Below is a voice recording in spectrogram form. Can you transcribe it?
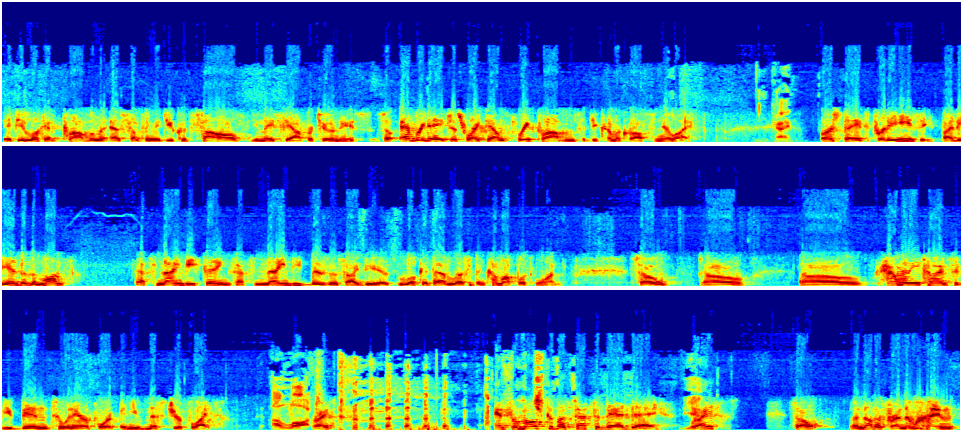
If you look at a problem as something that you could solve, you may see opportunities. So every day, just write down three problems that you come across in your life. Okay. First day, it's pretty easy. By the end of the month, that's 90 things. That's 90 business ideas. Look at that list and come up with one. So, uh, uh, how many times have you been to an airport and you've missed your flight? A lot. Right? and for most of us, that's a bad day, Yeah. right? So, another friend of mine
